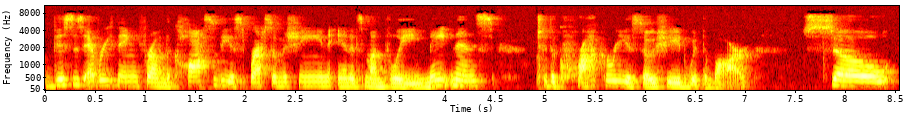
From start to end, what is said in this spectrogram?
This is everything from the cost of the espresso machine and its monthly maintenance to the crockery associated with the bar. So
